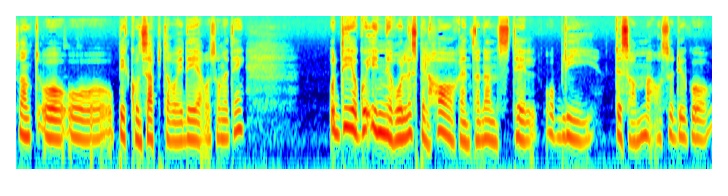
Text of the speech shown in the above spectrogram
Sant? Og, og oppi konsepter og ideer og sånne ting. Og det å gå inn i rollespill har en tendens til å bli det samme. Altså du går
